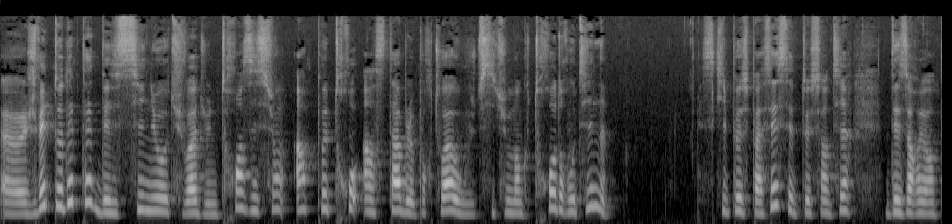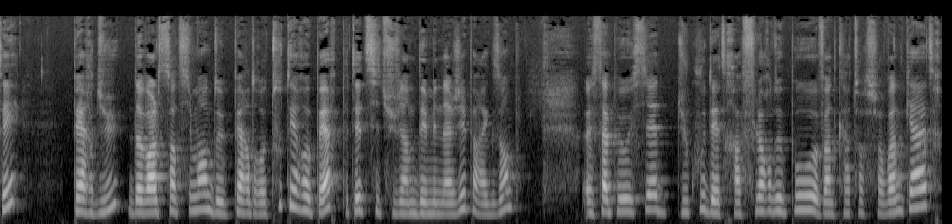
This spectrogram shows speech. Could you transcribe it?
euh, je vais te donner peut-être des signaux, tu vois, d'une transition un peu trop instable pour toi ou si tu manques trop de routine ce qui peut se passer, c'est de te sentir désorienté, perdu, d'avoir le sentiment de perdre tous tes repères, peut-être si tu viens de déménager par exemple. Euh, ça peut aussi être du coup d'être à fleur de peau 24 heures sur 24.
